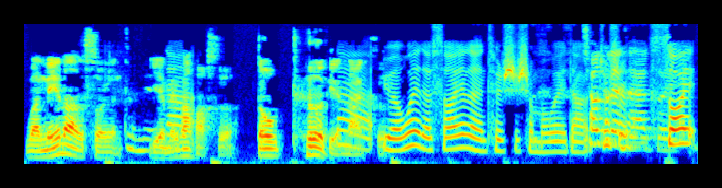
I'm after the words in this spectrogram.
，Vanilla 的 Soylent 也没办法喝，都特别难喝。原味的 Soylent 是什么味道？就是 Soy，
